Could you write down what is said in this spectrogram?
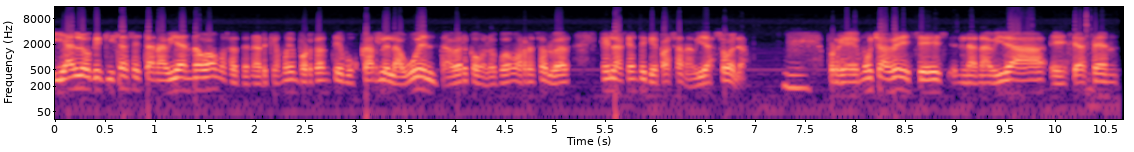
y algo que quizás esta Navidad no vamos a tener, que es muy importante buscarle la vuelta, a ver cómo lo podemos resolver, es la gente que pasa Navidad sola. Mm. Porque muchas veces en la Navidad eh, se hacen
